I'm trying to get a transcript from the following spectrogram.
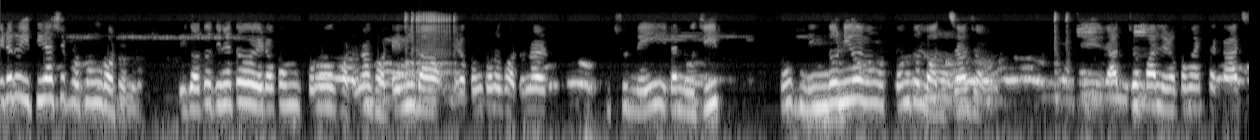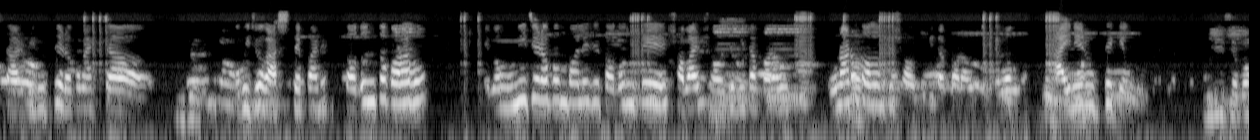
এটা তো ইতিহাসে প্রথম ঘটনা। বিগত দিনে তো এরকম কোনো ঘটনা ঘটেনি বা এরকম কোনো ঘটনার কিছু নেই। এটা নজির খুব নিন্দনীয় এবং অত্যন্ত লজ্জাজনক। যে রাজ্যপাল এরকম একটা কাজ তার বিরুদ্ধে এরকম একটা অভিযোগ আসতে পারে। তদন্ত করা হোক এবং উনি যেরকম বলে যে তদন্তে সবাই সহযোগিতা করা উচিত ওনারও তদন্তে সহযোগিতা করা উচিত এবং আইনের ঊর্ধ্বে কেউ পুলিশ এবং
